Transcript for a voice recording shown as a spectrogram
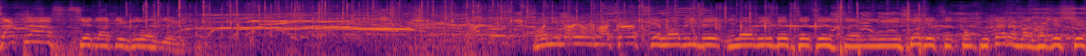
Zaklaszczcie dla tych młodych. Oni mają wakacje, mogliby, mogliby przecież em, siedzieć przed komputerem albo gdzieś się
